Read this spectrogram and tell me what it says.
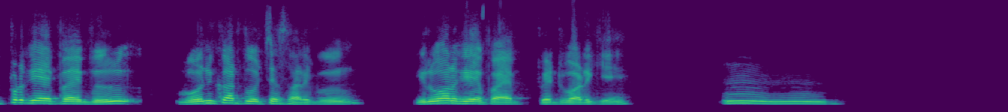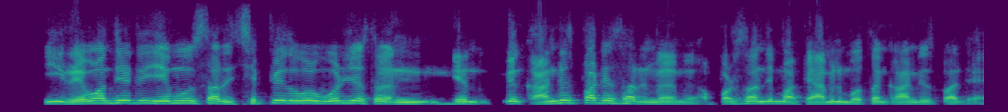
ఇప్పటికే అయిపాయి ఇప్పుడు లోన్ కార్డ్‌తో వచ్చాయి సార్ ఇప్పుడు. ఇదివరకే అయిపాయి పెట్టుబడికి. ఈ రేవంత్ రెడ్డి ఏముంది సార్ చెప్పేది కూడా ఓడి చేస్తాడు. నేను మేము కాంగ్రెస్ పార్టీ సార్ మేము. అప్పటి సంది మా ఫ్యామిలీ మొత్తం కాంగ్రెస్ పార్టీ.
